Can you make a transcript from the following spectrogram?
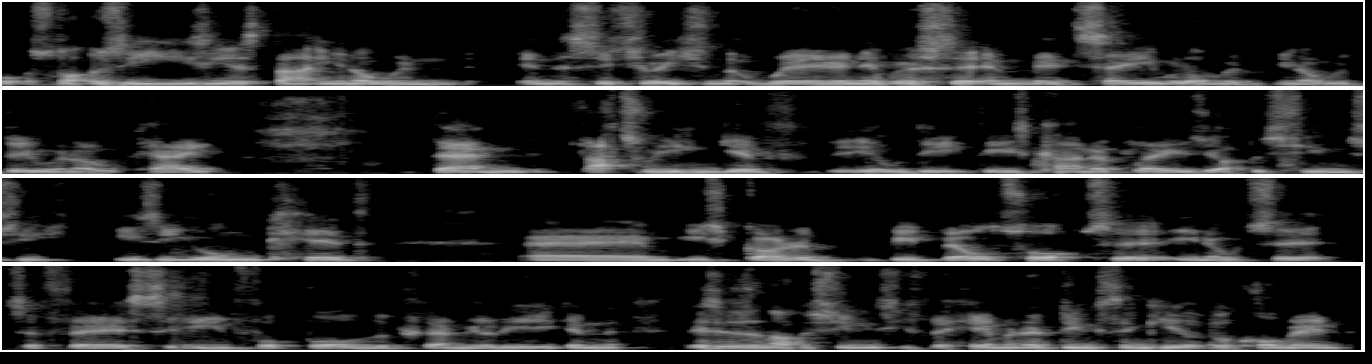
but it's not as easy as that. You know, in in the situation that we're in, if we're sitting mid-table and we're, you know we're doing okay, then that's when you can give you know the, these kind of players the opportunity. He's a young kid. Um, he's got to be built up to, you know, to, to first team football in the Premier League, and this is an opportunity for him. And I do think he'll come in.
